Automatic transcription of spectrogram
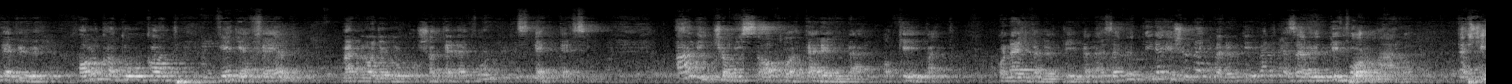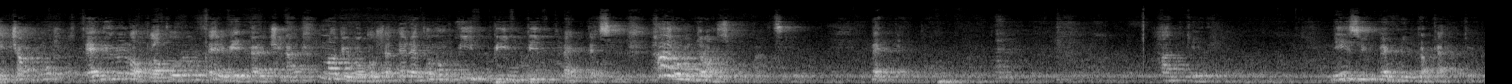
levő hallgatókat vegye fel, mert nagyon okos a telefon, ezt megteszi. Állítsa vissza abba a terembe a képet a 45 évvel ezelőttire és a 45 évvel ezelőtti formára. Tessék csak most felülről a plafonról felvételt csinál. Nagyon okos a telefonon, pip, pip, pip, megteszi. Három transformáció. Megtette. Hát kérem, nézzük meg mind a kettőt.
